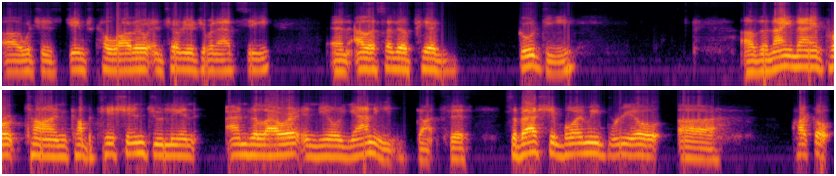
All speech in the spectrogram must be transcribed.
uh, which is James Calado, Antonio Giovinazzi, and Alessandro Pierguidi. Uh, the 99 proton competition, Julien Andlauer and Neel Jani got fifth. Sebastian Buemi, Brio uh, Hako,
